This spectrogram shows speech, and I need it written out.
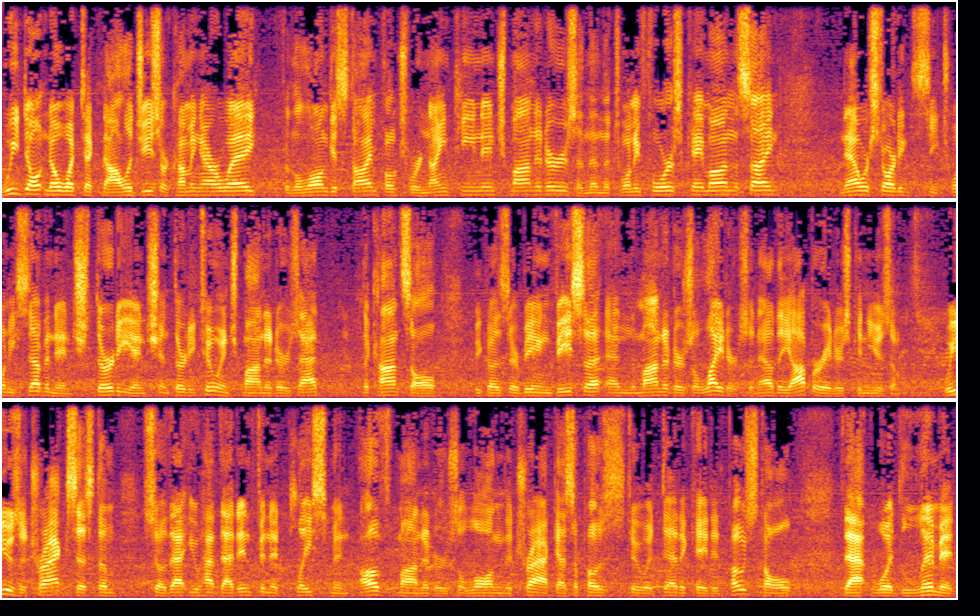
we don't know what technologies are coming our way. For the longest time, folks were 19 inch monitors, and then the 24s came on the site. Now we're starting to see 27 inch, 30 inch, and 32 inch monitors at the console because they're being VESA and the monitors are lighter, so now the operators can use them. We use a track system so that you have that infinite placement of monitors along the track as opposed to a dedicated post hole that would limit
